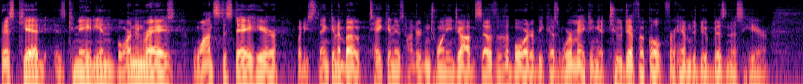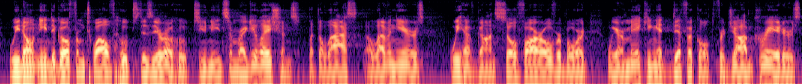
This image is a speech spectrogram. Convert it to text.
This kid is Canadian, born and raised, wants to stay here, but he's thinking about taking his 120 jobs south of the border because we're making it too difficult for him to do business here. We don't need to go from 12 hoops to zero hoops. You need some regulations. But the last 11 years, we have gone so far overboard, we are making it difficult for job creators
